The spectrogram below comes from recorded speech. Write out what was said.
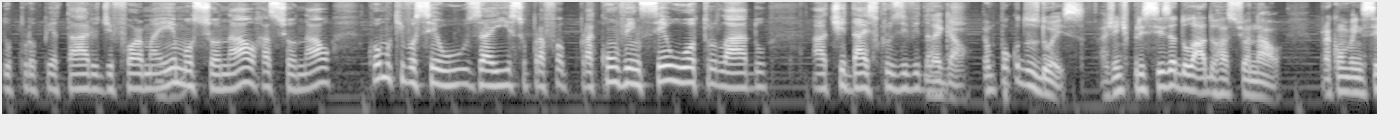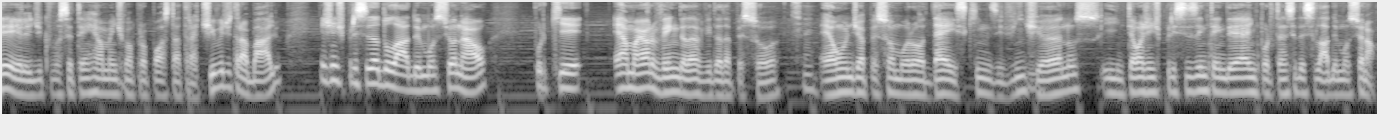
do proprietário de forma emocional, racional. Como que você usa isso para convencer o outro lado a te dar exclusividade? Legal. É um pouco dos dois. A gente precisa do lado racional para convencer ele de que você tem realmente uma proposta atrativa de trabalho, e a gente precisa do lado emocional, porque é a maior venda da vida da pessoa. Sim. É onde a pessoa morou 10, 15, 20 anos, e então a gente precisa entender a importância desse lado emocional.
